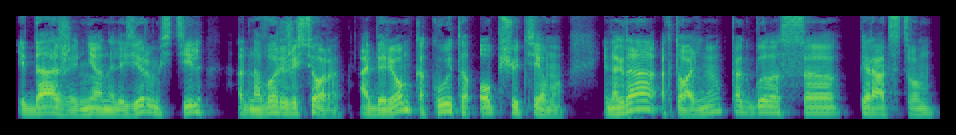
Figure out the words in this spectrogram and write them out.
и даже не анализируем стиль одного режиссера, а берем какую-то общую тему. Иногда актуальную, как было с пиратством,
